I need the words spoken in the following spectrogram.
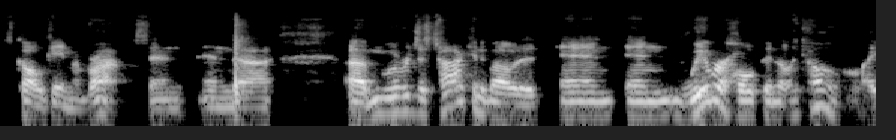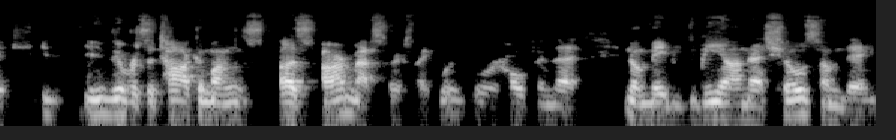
It's called Game of Arms, and and uh, um, we were just talking about it, and and we were hoping like, oh, like there was a talk amongst us arm wrestlers, like we were hoping that you know maybe to be on that show someday.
